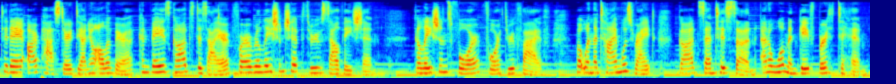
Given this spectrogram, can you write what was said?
Today, our pastor, Daniel Oliveira, conveys God's desire for a relationship through salvation. Galatians 4 4 through 5. But when the time was right, God sent his son, and a woman gave birth to him.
